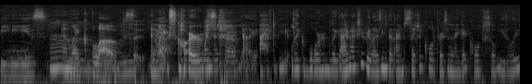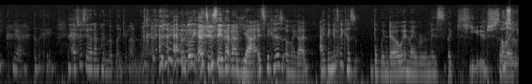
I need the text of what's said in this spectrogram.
beanies and like Mm. gloves and Yeah. like scarves. Winter stuff. Yeah, I- I have to be like warm. Like I'm actually realizing that I'm such a cold person and I get cold so easily. Yeah. That like I As we say that, I'm putting the blanket on. As you say that, I'm. yeah, it's because oh my god, I think it's Yeah. because the window in my room is like huge. So Also, like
